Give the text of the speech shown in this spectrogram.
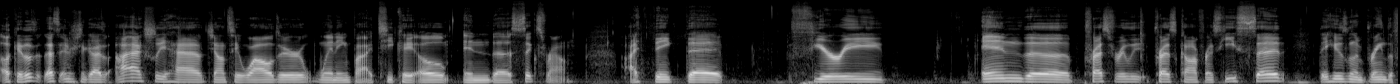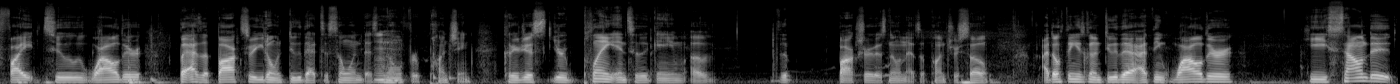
okay, those, that's interesting, guys. I actually have Deontay Wilder winning by TKO in the sixth round. I think that Fury in the press release, press conference, he said that he was going to bring the fight to Wilder, but as a boxer, you don't do that to someone that's mm-hmm. known for punching because you're just you're playing into the game of the boxer that's known as a puncher. So I don't think he's going to do that. I think Wilder, he sounded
